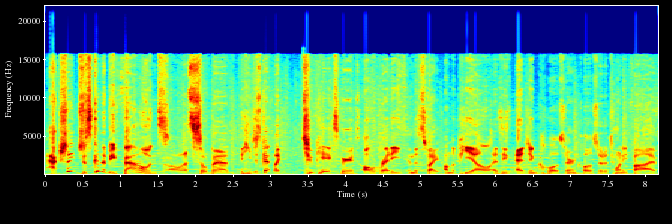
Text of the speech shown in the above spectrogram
actually just going to be found. Oh, that's so bad. He just got like 2k experience already in this fight on the PL as he's edging closer and closer to 25.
